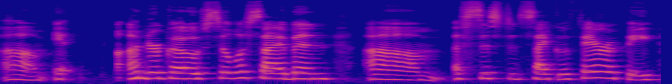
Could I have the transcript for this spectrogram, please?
um, undergo psilocybin um, assisted psychotherapy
